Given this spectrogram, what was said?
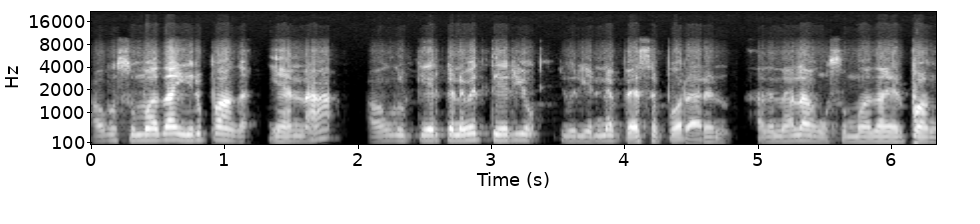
அவங்க சும்மா தான் இருப்பாங்க. ஏன்னா, அவங்களுக்கு ஏற்கனவே தெரியும். இவர் என்ன பேசப் போறாருன்னு. அதனால அவங்க சும்மா தான் இருப்பாங்க.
